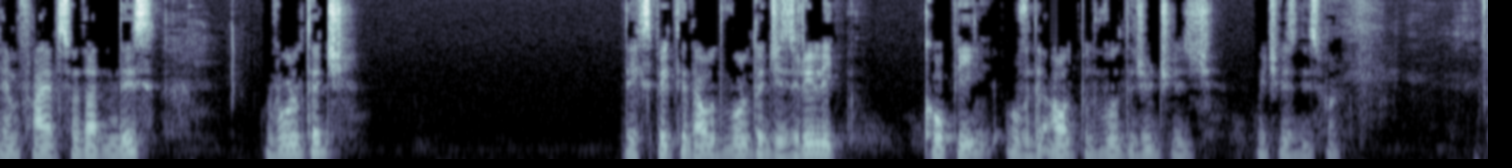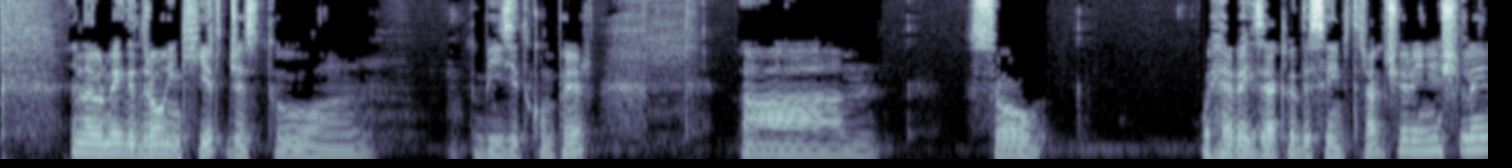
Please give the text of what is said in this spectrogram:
M5 so that this voltage, the expected out voltage is really copy of the output voltage which is, which is this one. And I will make the drawing here just to to be easy to compare. Um, so we have exactly the same structure initially.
